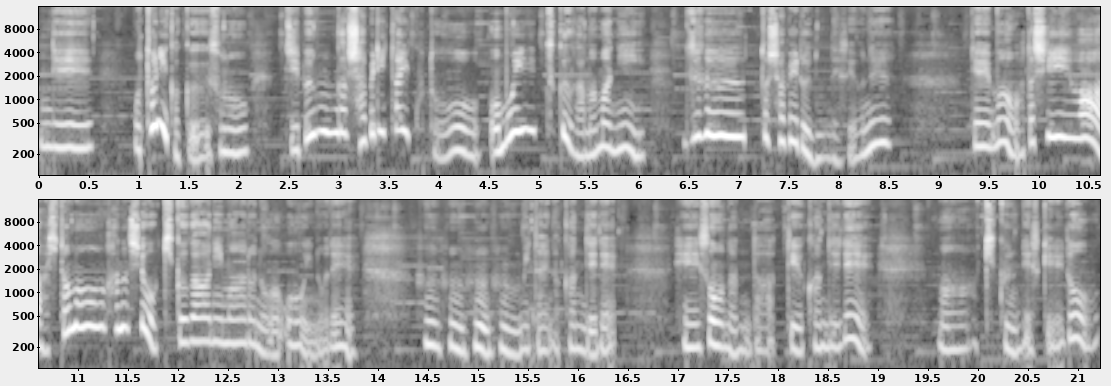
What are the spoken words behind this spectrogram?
で、もうとにかくその自分が喋りたいことを思いつくがままにずっと喋るんですよね。で、まあ私は人の話を聞く側に回るのが多いので、ふんふんふんふんみたいな感じで、へえ、そうなんだっていう感じで、まあ聞くんですけれど、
